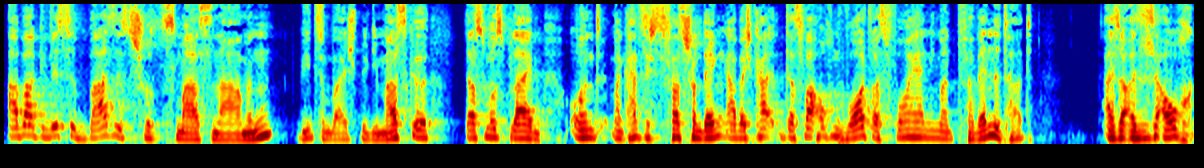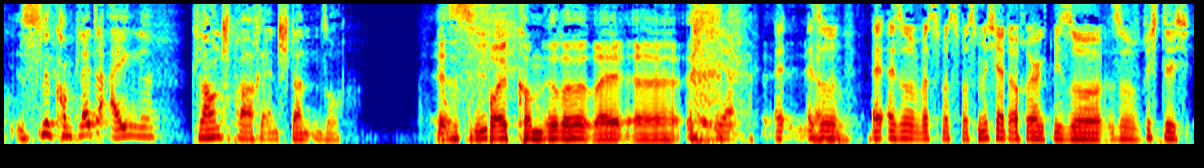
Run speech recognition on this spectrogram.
aber gewisse Basisschutzmaßnahmen, wie zum Beispiel die Maske, das muss bleiben. Und man kann sich fast schon denken, aber ich kann, das war auch ein Wort, was vorher niemand verwendet hat. Also, also es ist auch, es ist eine komplette eigene Clownsprache entstanden, so. Das ist vollkommen irre, weil äh, Ja, äh, also, äh, also was, was, was mich halt auch irgendwie so, so richtig,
